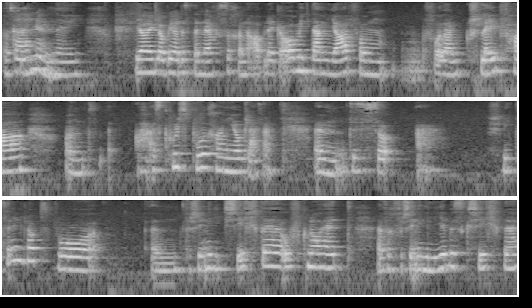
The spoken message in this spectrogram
Was Gar nicht mehr? Nein ja, ich glaube, ich konnte das dann einfach so ablegen Auch mit dem Jahr vom, von dem Geschleif haben. Und ah, ein cooles Buch habe ich auch gelesen. Ähm, das ist so eine Schweizerin, glaube ich, die ähm, verschiedene Geschichten aufgenommen hat. Einfach verschiedene Liebesgeschichten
